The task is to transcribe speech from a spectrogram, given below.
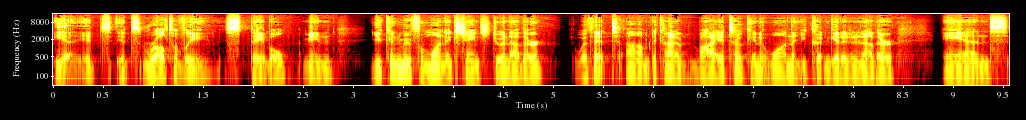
yeah, it's it's relatively stable. I mean, you can move from one exchange to another with it um, to kind of buy a token at one that you couldn't get at another, and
